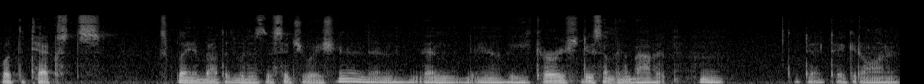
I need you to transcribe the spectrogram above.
what the texts explain about this, what is the situation, and then, then you know, the courage to do something about it, hmm. To take it on,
